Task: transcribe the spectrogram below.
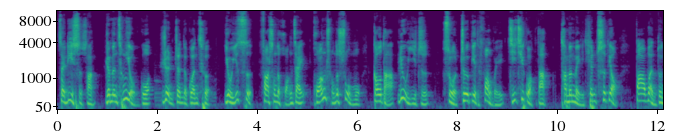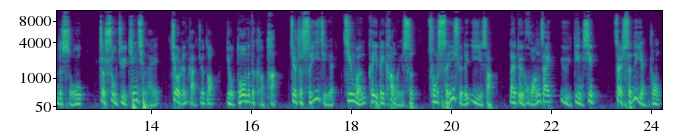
在历史上，人们曾有过认真的观测，有一次发生的蝗灾，蝗虫的数目高达六亿只，所遮蔽的范围极其广大，它们每天吃掉。八万吨的食物，这数据听起来叫人感觉到有多么的可怕。接着十一节经文可以被看为是从神学的意义上来对蝗灾予定性。在神的眼中，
